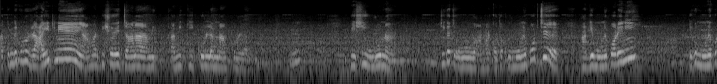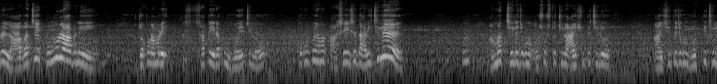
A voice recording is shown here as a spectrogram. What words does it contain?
আর তোমাদের কোনো রাইট নেই? আমার বিষয়ে জানার আমি আমি কি করলাম, না করলাম? বেশি উড়ো না। ঠিক আছে? ও আমার কথা খুব মনে পড়ছে। আগে মনে পড়েনি। এখন মনে পড়ে লাভ আছে? কোনো লাভ নেই। যখন আমার সাথে এরকম হয়েছিল, তখন কই আমার পাশে এসে দাঁড়িয়েছিলে? আমার ছেলে যখন অসুস্থ ছিল আইসিউতে ছিল আইসিউতে যখন ভর্তি ছিল,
